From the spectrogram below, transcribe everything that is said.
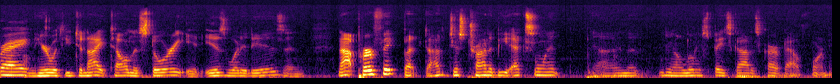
Right. I'm here with you tonight telling this story. It is what it is, and not perfect, but I'm just trying to be excellent uh, in the you know little space God has carved out for me.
